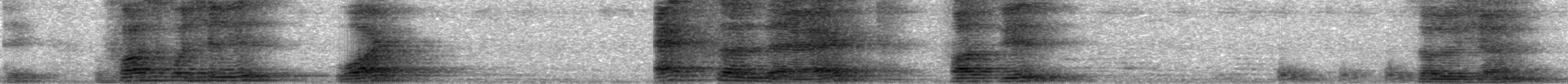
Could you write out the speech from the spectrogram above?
take. the first question is what x such that first is solution.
